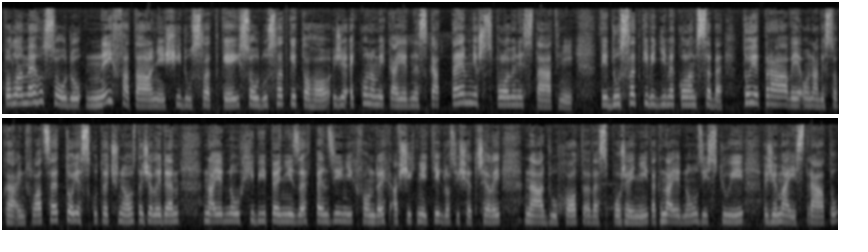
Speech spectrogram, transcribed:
Podle mého soudu nejfatálnější důsledky jsou důsledky toho, že ekonomika je dneska téměř z poloviny státní. Ty důsledky vidíme kolem sebe. To je právě ona vysoká inflace, to je skutečnost, že lidem najednou chybí peníze v penzijních fondech a všichni ti, kdo si šetřili na důchod ve spoření, tak najednou zjišťují, že mají ztrátu.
